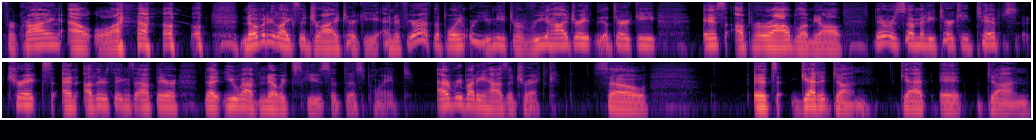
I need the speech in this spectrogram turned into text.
For crying out loud, nobody likes a dry turkey. And if you're at the point where you need to rehydrate the turkey, it's a problem, y'all. There are so many turkey tips, tricks, and other things out there that you have no excuse at this point. Everybody has a trick. So it's get it done. Get it done.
